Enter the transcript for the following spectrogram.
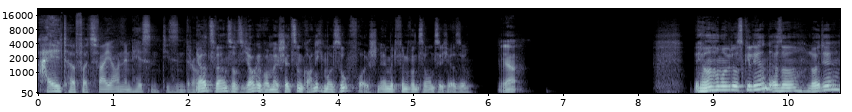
Alter, vor zwei Jahren in Hessen, die sind drauf. Ja, 22 Jahre war meine Schätzung gar nicht mal so falsch, ne? Mit 25, also. ja. Ja, haben wir wieder was gelernt. Also, Leute,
